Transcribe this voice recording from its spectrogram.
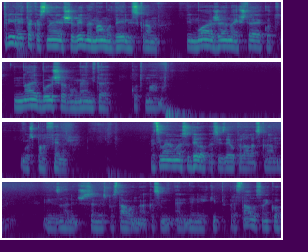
Tri leta kasneje še vedno imamo deli skram in moja žena jih šteje kot najboljše momente kot mama. Gospa Feller. Recimo ena moja sodelavka si zdaj upeljala skram in zadnjič sem jo izpostavil, ko sem en njenih ekip predstavil, sem rekel,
